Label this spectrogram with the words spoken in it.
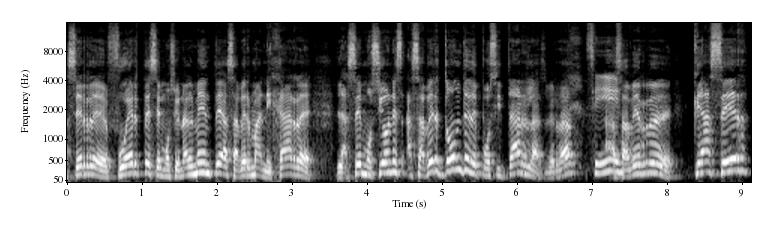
ser eh, fuertes emocionalmente, a saber manejar eh, las emociones, a saber dónde depositarlas, ¿verdad? Sí. A saber eh, qué hacer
